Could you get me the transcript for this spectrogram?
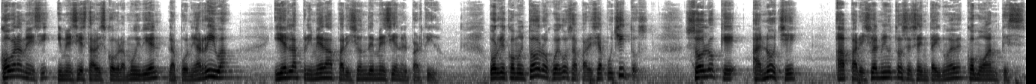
Cobra Messi y Messi esta vez cobra muy bien, la pone arriba y es la primera aparición de Messi en el partido. Porque como en todos los juegos aparecía Puchitos, solo que anoche apareció al minuto 69 como antes.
